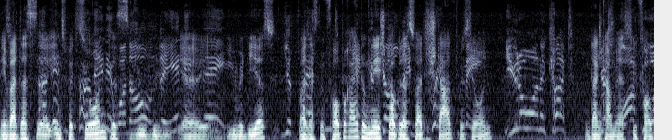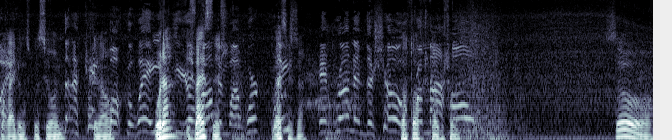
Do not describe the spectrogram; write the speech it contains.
Ne, war das äh, Inspektion des Juwel äh, Juweliers? War das eine Vorbereitung? Ne, ich glaube, das war die Startmission. Und dann kam erst die Vorbereitungsmission. Genau. Oder? Ich weiß nicht. Ich weiß nicht mehr. Doch, doch, ich glaube schon. So.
